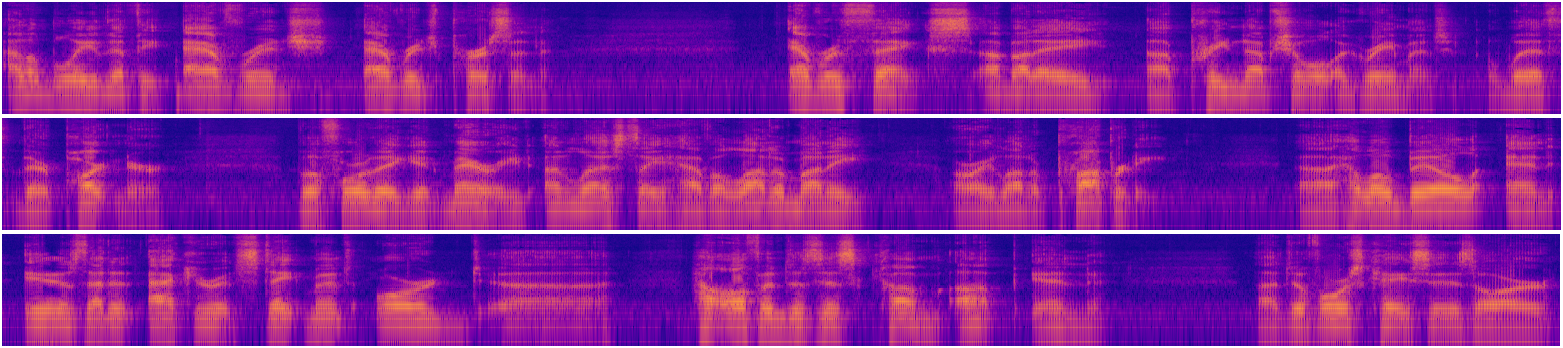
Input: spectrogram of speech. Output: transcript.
I don't believe that the average average person ever thinks about a, a prenuptial agreement with their partner before they get married unless they have a lot of money or a lot of property. Uh, hello, Bill. And is that an accurate statement, or uh, how often does this come up in uh, divorce cases, or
